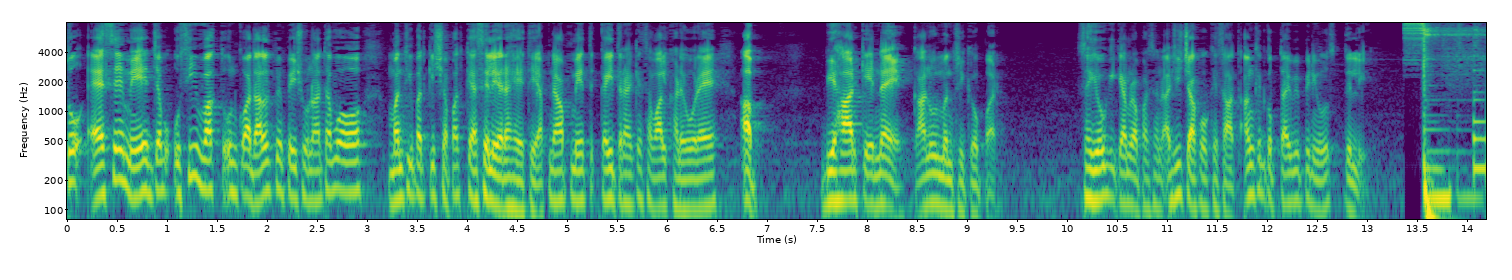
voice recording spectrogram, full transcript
तो ऐसे में जब उसी वक्त उनको अदालत में पेश होना था, वो मंत्री पद की शपथ कैसे ले रहे थे? अपने आप में कई तरह के सवाल खड़े हो रहे हैं। अब, बिहार के नए कानून मंत्री के ऊपर, सहयोगी कैमरा पर्सन अजीत चाको के साथ, Ankit Gupta ABP news Delhi. Thank you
